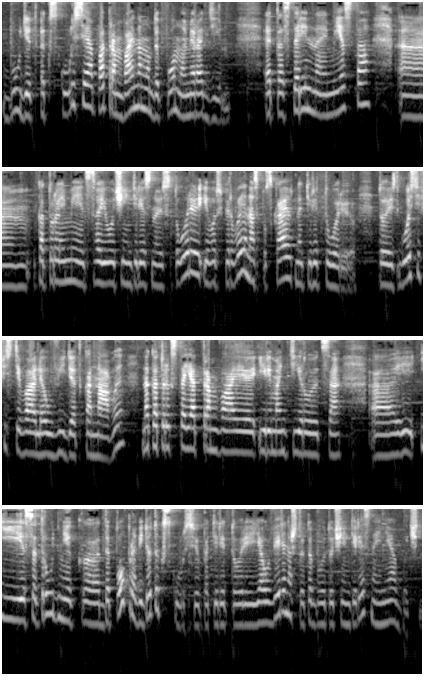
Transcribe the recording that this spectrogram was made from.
будет экскурсия по трамвайному депо номер один. Это старинное место, эм, которое имеет свою очень интересную историю, и вот впервые нас пускают на территорию. То есть гости фестиваля увидят канавы, на которых стоят трамваи и ремонтируются, э, и сотрудник э, депо проведет экскурсию по территории. Я уверена, что это будет очень интересно и необычно.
